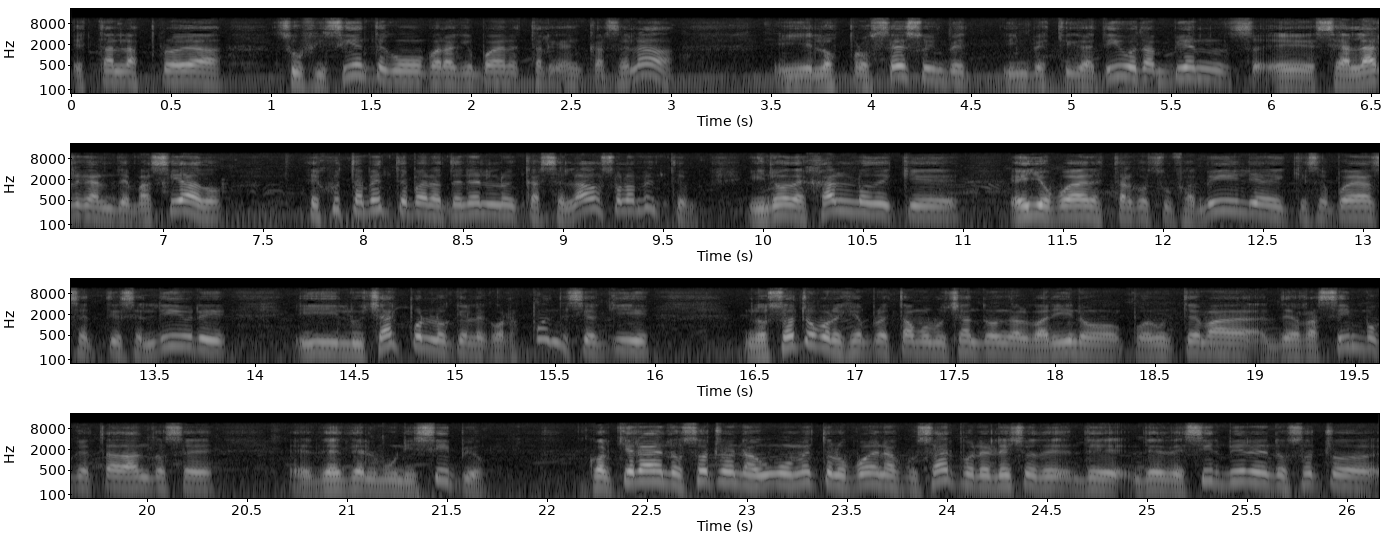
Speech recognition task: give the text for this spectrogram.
están las pruebas suficientes como para que puedan estar encarceladas. Y los procesos investigativos también eh, se alargan demasiado es justamente para tenerlo encarcelado solamente y no dejarlo de que ellos puedan estar con su familia y que se puedan sentirse libres y luchar por lo que le corresponde. Si aquí nosotros, por ejemplo, estamos luchando en Alvarino por un tema de racismo que está dándose eh, desde el municipio. Cualquiera de nosotros en algún momento lo pueden acusar por el hecho de, decir, miren, nosotros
